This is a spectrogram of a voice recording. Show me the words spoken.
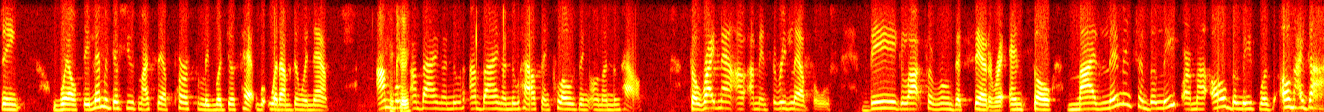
think wealthy. Let me just use myself personally. What just ha- what I'm doing now. I'm Okay. move, I'm buying a new I'm buying a new house and closing on a new house. So right now I'm in three levels, big, lots of rooms, etc. And so my limiting belief or my old belief was, oh my God,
